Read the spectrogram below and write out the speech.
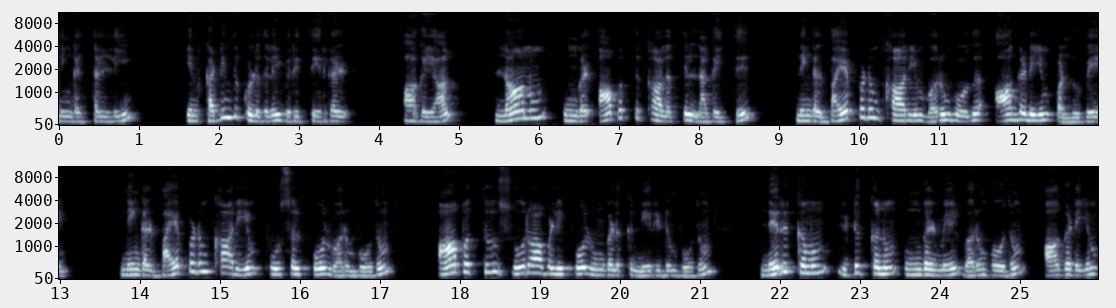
நீங்கள் தள்ளி என் கடிந்து கொள்ளுதலை வெறுத்தீர்கள். ஆகையால் நானும் உங்கள் ஆபத்து காலத்தில் நகைத்து நீங்கள் பயப்படும் காரியம் வரும்போது ஆகடியும் பண்ணுவேன். நீங்கள் பயப்படும் காரியம் பூசல் போல் வரும்போதும் ஆபத்து சூறாவளி போல் உங்களுக்கு நேரிடும் போதும் நெருக்கமும் இடுக்கனும் உங்கள் மேல் வரும்போதும் ஆகடையும்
